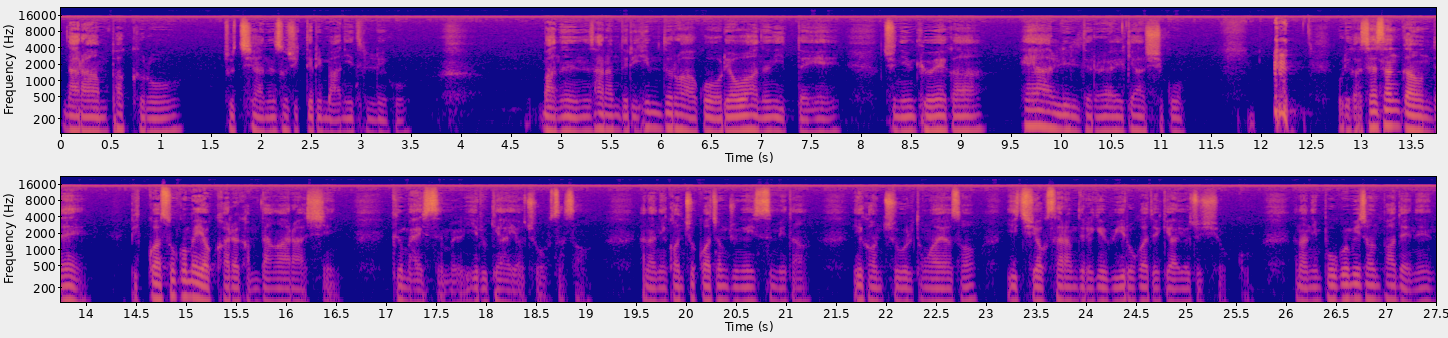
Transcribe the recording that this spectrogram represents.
나라 안팎으로 좋지 않은 소식들이 많이 들리고 많은 사람들이 힘들어하고 어려워하는 이때에 주님 교회가 해야 할 일들을 알게 하시고 우리가 세상 가운데 빛과 소금의 역할을 감당하라 하신 그 말씀을 이루게 하여 주옵소서. 하나님 건축 과정 중에 있습니다. 이 건축을 통하여서 이 지역 사람들에게 위로가 되게 하여 주시옵고 하나님 복음이 전파되는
